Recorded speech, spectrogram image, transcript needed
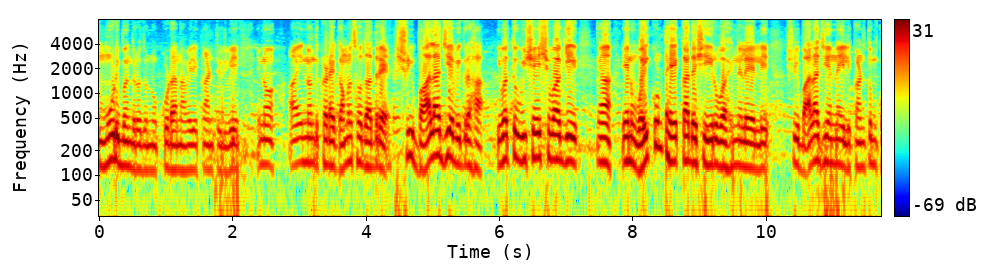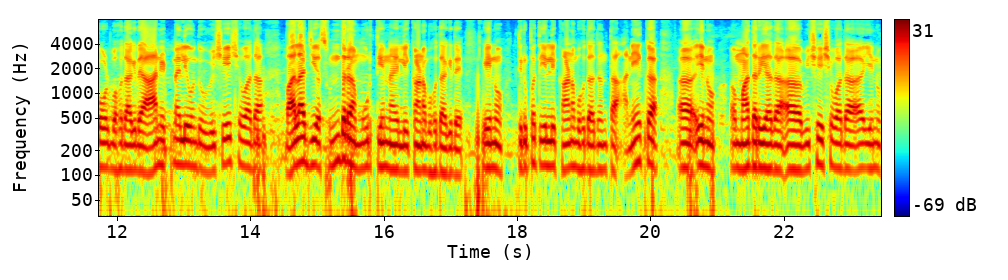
ಮೂಡಿ ಬಂದಿರೋದನ್ನು ಕೂಡ ನಾವಿಲ್ಲಿ ಕಾಣ್ತಿದ್ವಿ. ಇನ್ನು ಇನ್ನೊಂದು ಕಡೆ ಗಮನಿಸೋದಾದರೆ ಶ್ರೀ ಬಾಲಾಜಿಯ ವಿಗ್ರಹ ಇವತ್ತು ವಿಶೇಷವಾಗಿ ಏನು ವೈಕುಂಠ ಏಕಾದಶಿ ಇರುವ ಹಿನ್ನೆಲೆಯಲ್ಲಿ ಶ್ರೀ ಬಾಲಾಜಿಯನ್ನು ಇಲ್ಲಿ ಕಣ್ತುಂಬಿಕೊಳ್ಳಬಹುದಾಗಿದೆ. ಆ ನಿಟ್ಟಿನಲ್ಲಿ ಒಂದು ವಿಶೇಷವಾದ ಬಾಲಾಜಿಯ ಸುಂದರ ಮೂರ್ತಿಯನ್ನು ಇಲ್ಲಿ ಕಾಣಬಹುದಾಗಿದೆ. ಏನು, ತಿರುಪತಿಯಲ್ಲಿ ಕಾಣಬಹುದಾದಂಥ ಅನೇಕ ಏನು ಮಾದರಿಯಾದ ವಿಶೇಷವಾದ ಏನು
